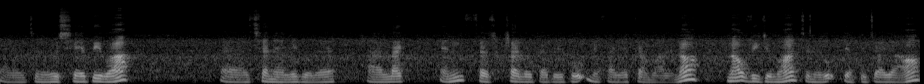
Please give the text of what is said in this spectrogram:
အဲကျွန်တော်တို့ share ပေးပါအဲ channel လေးကိုလည်း like and subscribe လုပ်ပေးဖို့မြတ်ခါရကံပါတယ်เนาะနောက်ဗီဒီယိုမှာကျွန်တော်တို့ပြန်ပြကြရအောင်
